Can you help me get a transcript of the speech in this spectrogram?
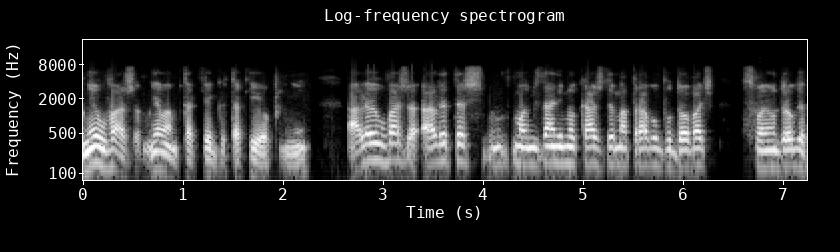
Nie uważam, nie mam takiego, takiej opinii, ale uważam, ale też moim zdaniem no, każdy ma prawo budować swoją drogę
